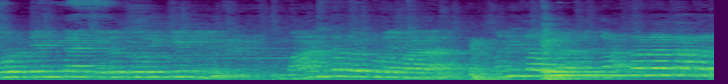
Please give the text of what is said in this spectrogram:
चोरट्यांनी काय केलं? चोरी केली. दगड पुढे मारा आणि जाऊ. जाता जाता आता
